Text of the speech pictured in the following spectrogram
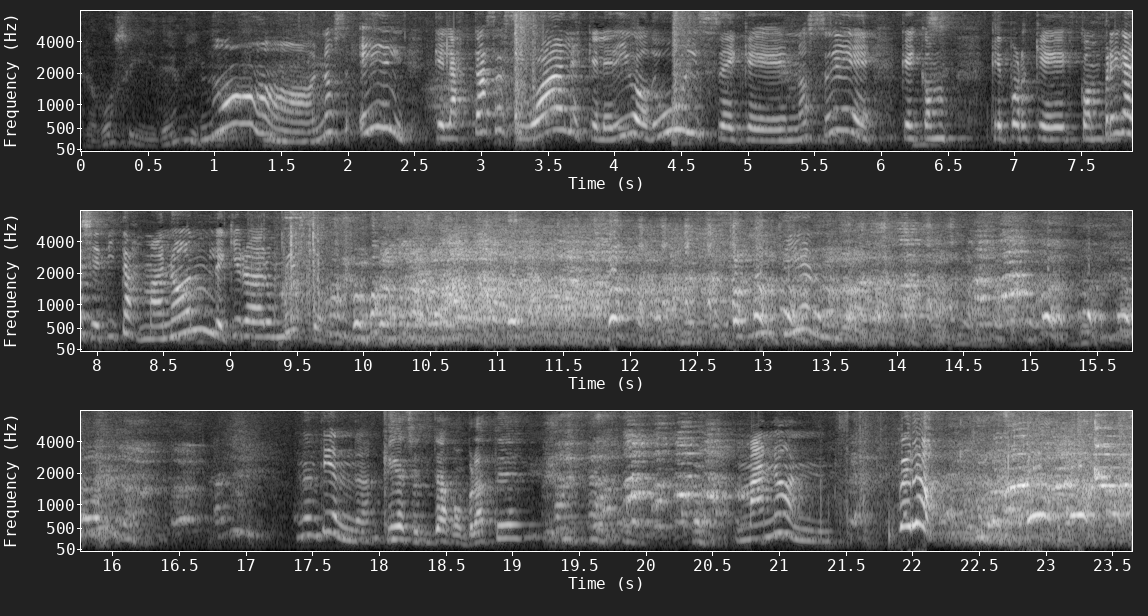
Pero vos y Demi. No, no sé, él, que las tazas iguales, que le digo dulce, que no sé, que, com- que porque compré galletitas Manón le quiero dar un beso. No entiendo. ¿Qué galletitas compraste? Manón. Pero.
